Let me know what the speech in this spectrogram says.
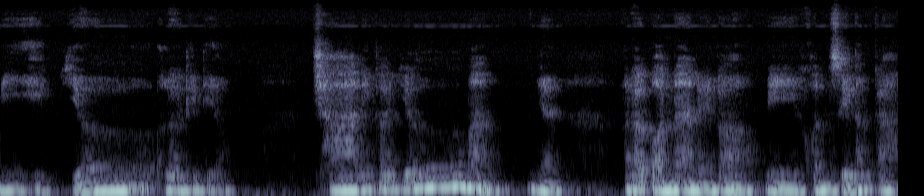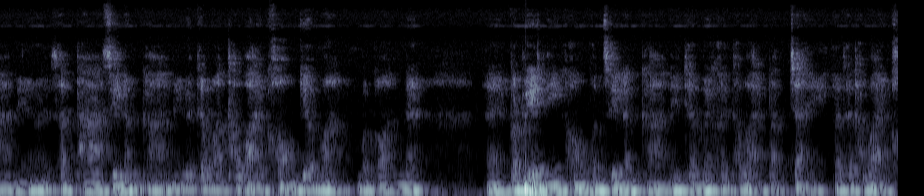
มีอีกเยอะเลยทีเดียว ชานี่ก็เยอะมากเนี่ย แล้วก่อนหน้านี้ก็มีคนศรีลังกาเนี่ยศรัทธาศรีลังกาเนี่ยก็จะมาถวายของเยอะมากเมื่อก่อนนะประเพณีของคนศรีลังกานี่จะไม่ค่อยถวายปัจจัย ก็จะถวายข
